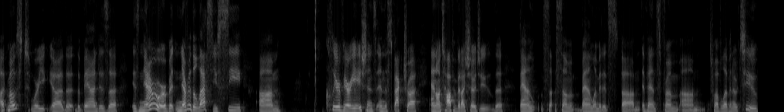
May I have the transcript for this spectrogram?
UTMOST, where you, uh, the, the band is, uh, is narrower, but nevertheless, you see um, clear variations in the spectra. And on top of it, I showed you the band, some band limited um, events from 121102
